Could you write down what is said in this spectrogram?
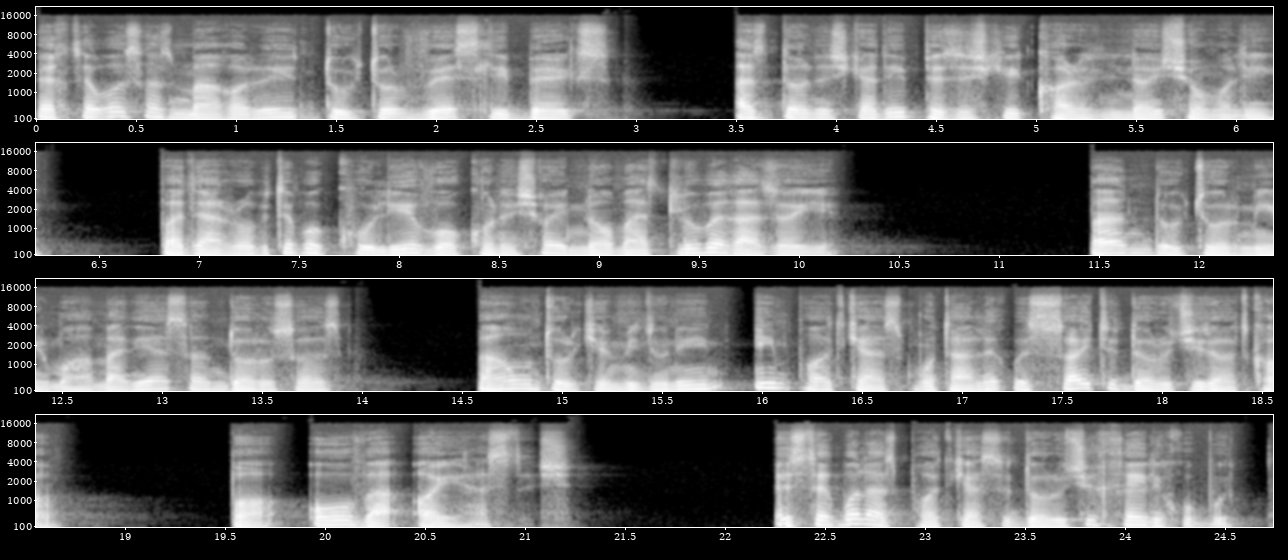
اقتباس از مقاله دکتر وسلی برکس از دانشکده پزشکی کارولینای شمالی و در رابطه با کلیه واکنش های نامطلوب غذایی. من دکتر میر محمدی هستم داروساز و همونطور که می‌دونین این پادکست متعلق به سایت داروچی dot com با او و آی هستش. استقبال از پادکست داروچی خیلی خوب بود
